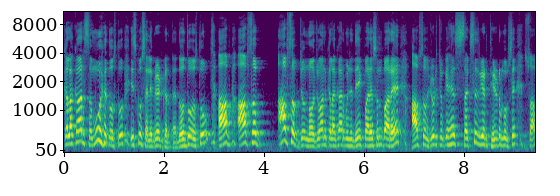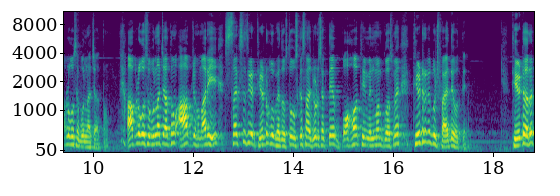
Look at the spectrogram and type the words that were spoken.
कलाकार समूह है दोस्तों, इसको सेलिब्रेट करता है। दोस्तों दोस्तों, आप आप सब आप सब जो नौजवान कलाकार मुझे देख पा रहे सुन पा रहे हैं, आप सब जुड़ चुके हैं सक्सेस गेट थिएटर ग्रुप से। सो आप लोगों से बोलना चाहता हूँ। आप लोगों से बोलना चाहता हूँ, आप जो हमारी सक्सेस गेट थिएटर ग्रुप है दोस्तों, उसके साथ जुड़ सकते हैं। बहुत ही मिनिमम कॉस्ट में थिएटर के कुछ फ़ायदे होते हैं। थिएटर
